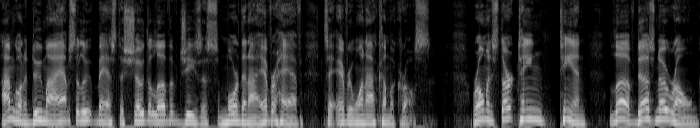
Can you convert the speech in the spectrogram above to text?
I'm going to do my absolute best to show the love of Jesus more than I ever have to everyone I come across. Romans 13 10 Love does no wrong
